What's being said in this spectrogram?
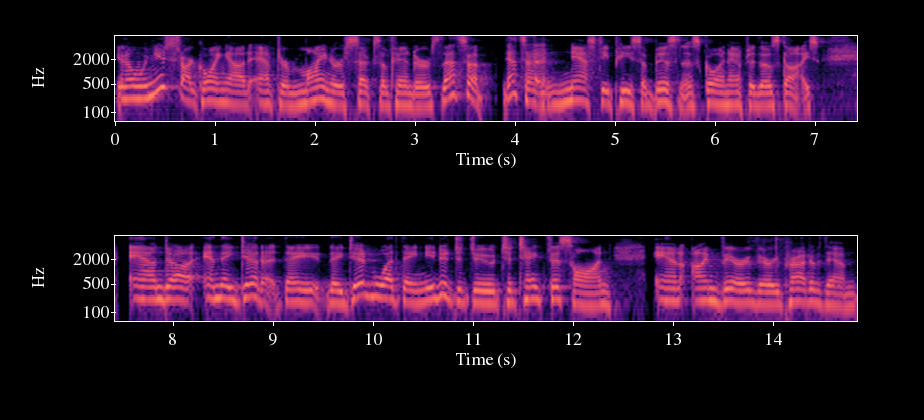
You know, when you start going out after minor sex offenders, that's a that's a nasty piece of business going after those guys, and uh, and they did it. They they did what they needed to do to take this on, and I'm very very proud of them.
